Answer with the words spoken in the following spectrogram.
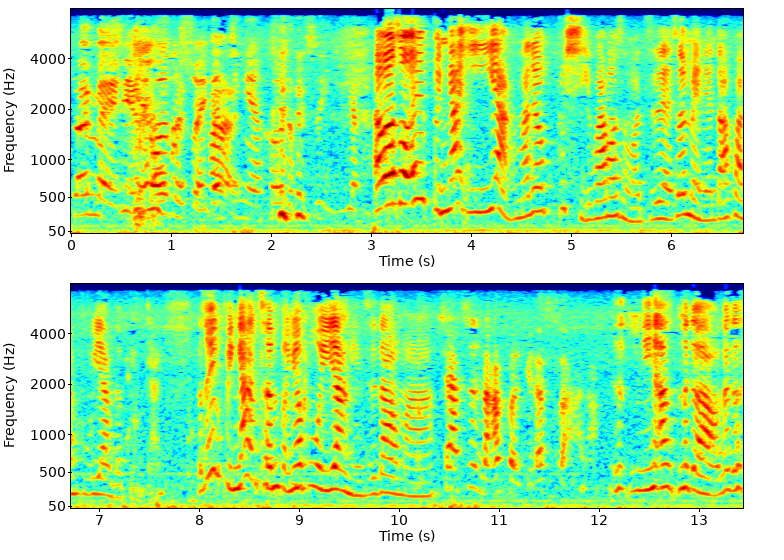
所以每年喝的水跟今年喝的不是一样。他们说，哎，饼干一样，那就不喜欢或什么之类，所以每年都要换不一样的饼干。可是饼干的成本又不一样，你知道吗？下次拿粉给他撒啦。你要那个、哦、那个。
